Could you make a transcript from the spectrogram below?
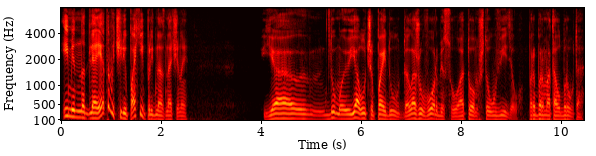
Именно для этого черепахи предназначены. — «Я думаю, я лучше пойду, доложу Ворбису о том, что увидел», — пробормотал Брута.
